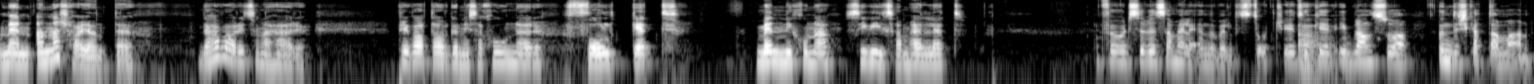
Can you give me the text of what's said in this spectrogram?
Men annars har jag inte. Det har varit såna här privata organisationer, folket, människorna, civilsamhället. För vårt civilsamhälle är ändå väldigt stort. Jag tycker ja. ibland så underskattar man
